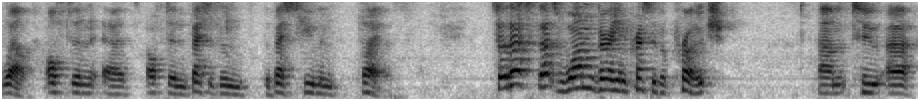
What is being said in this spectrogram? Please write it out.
well, often, uh, often better than the best human players. So that's, that's one very impressive approach um, to, uh,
